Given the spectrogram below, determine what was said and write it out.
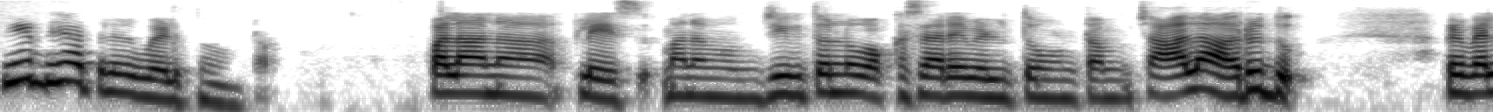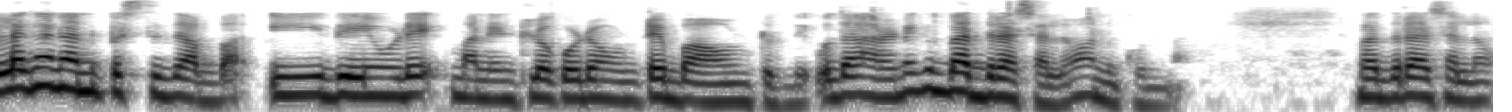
తీర్థయాత్రలకు వెళ్తూ ఉంటాం పలానా ప్లేస్ మనం జీవితంలో ఒక్కసారి వెళ్తూ ఉంటాం. చాలా అరుదు. అక్కడ వెళ్ళగానే అనిపిస్తుంది అబ్బా ఈ దేవుడే మన ఇంట్లో కూడా ఉంటే బాగుంటుంది. ఉదాహరణకి భద్రాచలం అనుకుందాం. భద్రాచలం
